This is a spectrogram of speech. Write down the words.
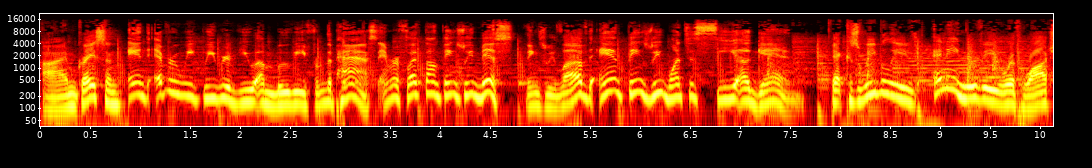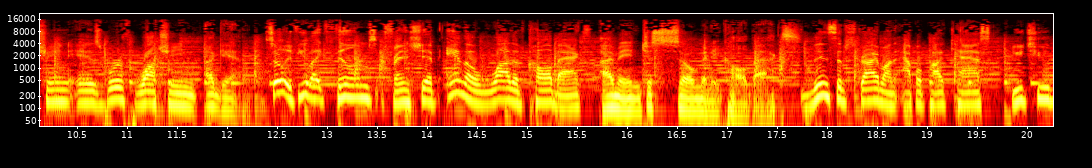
I'm Grayson. And every week we review a movie from the past and reflect on things we missed, things we loved, and things we want to see again. Yeah, because we believe any movie worth watching is worth watching again. So if you like films, friendship, and a lot of callbacks, I mean, just so many callbacks, then subscribe on Apple Podcasts, YouTube,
